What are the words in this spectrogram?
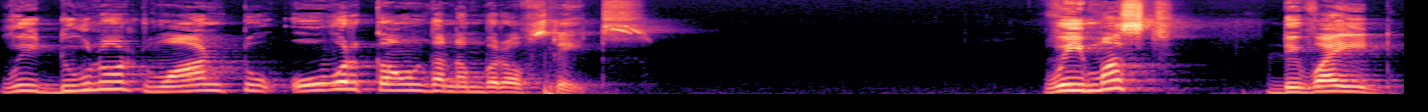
we do not want to overcount the number of states, we must divide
